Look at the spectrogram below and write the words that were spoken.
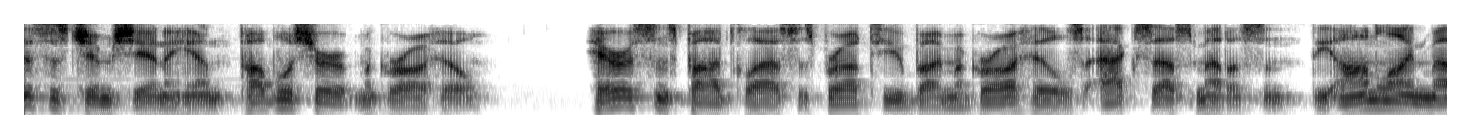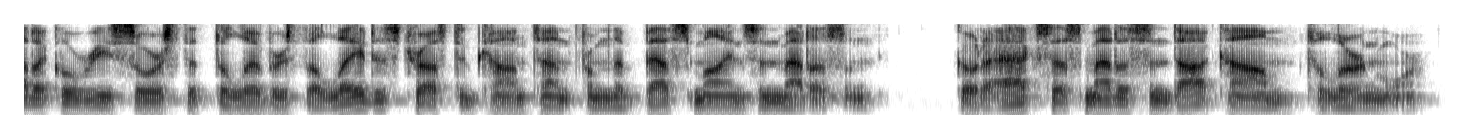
This is Jim Shanahan, publisher at McGraw Hill. Harrison's Podcast is brought to you by McGraw Hill's Access Medicine, the online medical resource that delivers the latest trusted content from the best minds in medicine. Go to accessmedicine.com to learn more.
